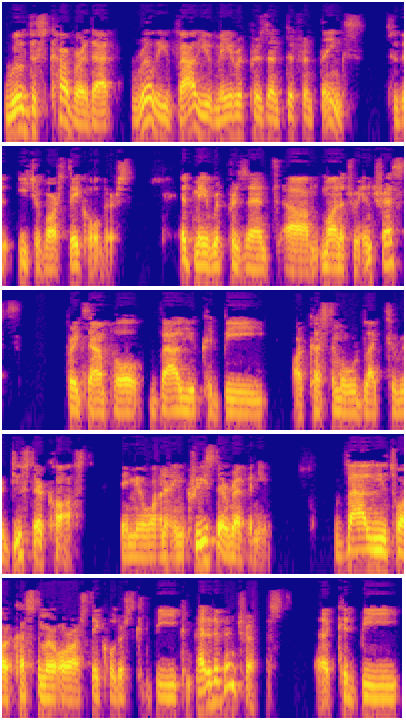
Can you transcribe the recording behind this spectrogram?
we'll discover that really value may represent different things to the, each of our stakeholders. It may represent um, monetary interests. For example, value could be our customer would like to reduce their cost. They may want to increase their revenue. Value to our customer or our stakeholders could be competitive interest. Uh, could be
